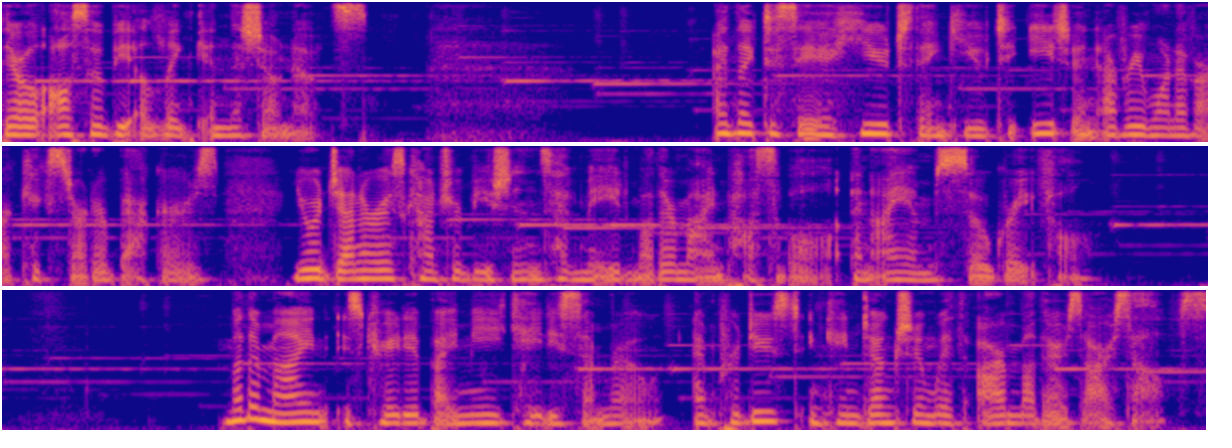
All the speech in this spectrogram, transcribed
There will also be a link in the show notes. I'd like to say a huge thank you to each and every one of our Kickstarter backers. Your generous contributions have made Mother Mine possible, and I am so grateful. Mother Mine is created by me, Katie Semro, and produced in conjunction with Our Mothers Ourselves.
